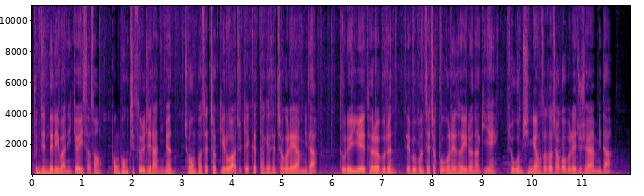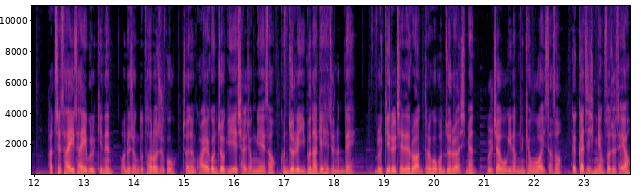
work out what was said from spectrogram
분진들이 많이 껴있어서 퐁퐁 칫솔질 아니면 초음파 세척기로 아주 깨끗하게 세척을 해야 합니다. 도료 이외의 트러블은 대부분 세척 부분에서 일어나기에 조금 신경 써서 작업을 해주셔야 합니다. 파츠 사이사이 물기는 어느 정도 털어주고 저는 과일 건조기에 잘 정리해서 건조를 이분하게 해주는데 물기를 제대로 안 털고 건조를 하시면 물자국이 남는 경우가 있어서 끝까지 신경 써주세요.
